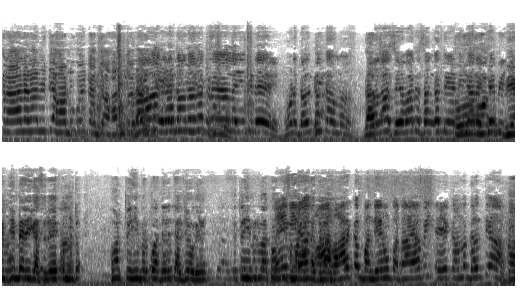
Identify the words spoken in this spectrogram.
ਕਰਾ ਲੈਣਾ ਵੀ ਜੇ ਸਾਨੂੰ ਕੋਈ ਟੈਨਸ਼ਨ ਸਾਨੂੰ ਨਾ ਇਹ ਦਾਦਾ ਨਾ ਕਿਰਾਇਆ ਲਈ ਕਿਤੇ। ਹੁਣ ਗਲਤੀ ਕੰਮ। ਗੱਲਾਂ ਸੇਵਾ ਤੇ ਸੰਗਤ ਦੇਣ ਦੀ ਯਾਰ ਇੱਥੇ ਬੀਜੀ ਵੀਰ ਜੀ ਮੇਰੀ ਗੱਲ ਸੁਣੋ ਇੱਕ ਮਿੰਟ। ਹੁਣ ਤੁਸੀਂ ਮੇਰੇ ਕੋਲ ਅੱਡੇ ਤੇ ਚੱਲ ਜਾਓਗੇ ਤੇ ਤੁਸੀਂ ਮੈਨੂੰ ਆਖੋ ਕਿ ਸਮਾਨ ਲੱਗਣਾ। ਹਰ ਇੱਕ ਬੰਦੇ ਨੂੰ ਪਤਾ ਆ ਵੀ ਇਹ ਕੰਮ ਗਲਤ ਆ। ਹਾਂ,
